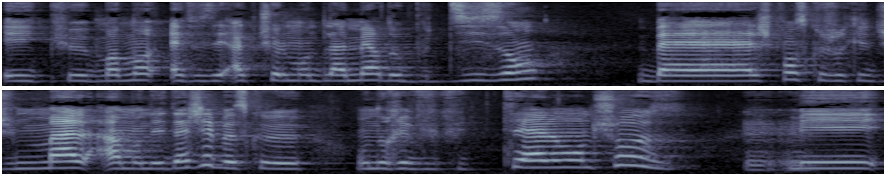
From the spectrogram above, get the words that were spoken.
et que maintenant elle faisait actuellement de la merde au bout de 10 ans, ben je pense que j'aurais du mal à m'en détacher parce que on aurait vécu tellement de choses. Mm, mm. Mais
